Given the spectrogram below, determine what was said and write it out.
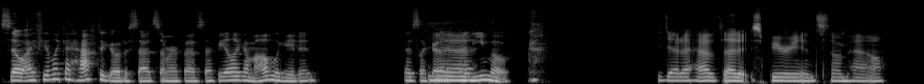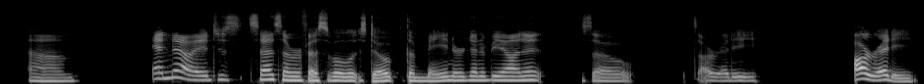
so I feel like I have to go to Sad Summerfest. I feel like I'm obligated as like a, Yeah. an emo. you gotta have that experience somehow. Um, and no, it just Sad Summer Festival looks dope. The Maine are gonna be on it, so it's already already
